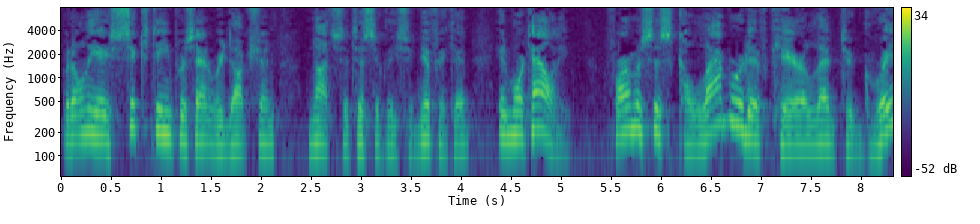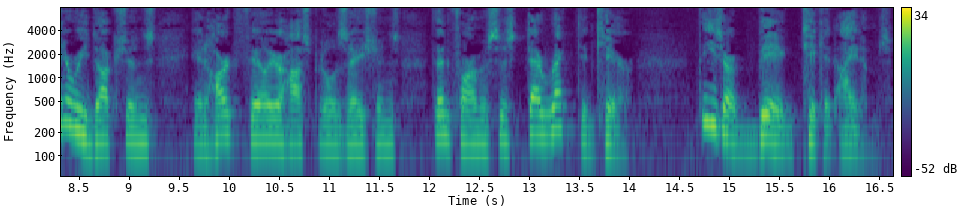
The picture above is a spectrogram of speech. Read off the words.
but only a 16% reduction, not statistically significant, in mortality. Pharmacist collaborative care led to greater reductions in heart failure hospitalizations than pharmacist directed care. These are big ticket items.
